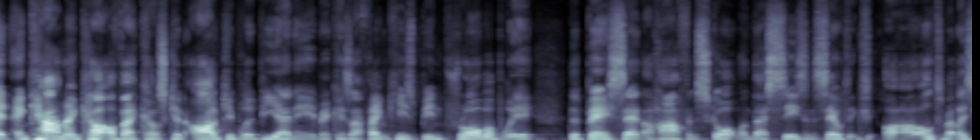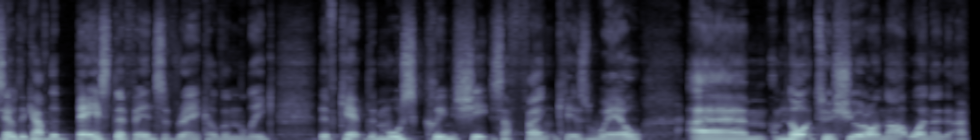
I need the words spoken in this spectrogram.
and, and Cameron Carter Vickers can arguably be an A because I think he's been probably the best centre half in Scotland this season. Celtic ultimately Celtic have the best defensive record in the league. They've kept the most clean sheets, I think, as well. Um, I'm not too sure on that one. I, I,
